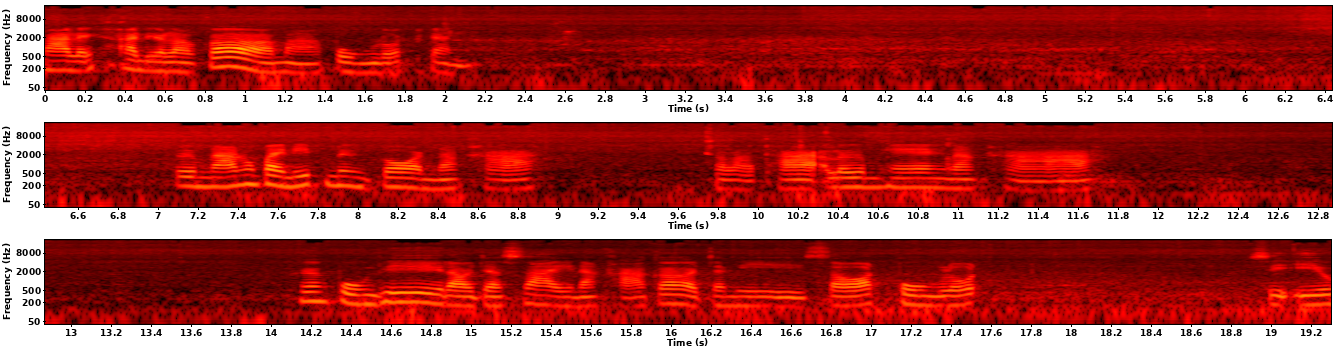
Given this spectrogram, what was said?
มาเลยค่ะ เดี๋ยวเราก็มาปรุงรสกัน เติมน้ำลงไปนิดนึงก่อนนะคะกระทะเริ่มแห้งนะคะ เครื่องปรุงที่เราจะใส่นะคะ ก็จะมีซอสปรุงรสซีอิ๊ว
